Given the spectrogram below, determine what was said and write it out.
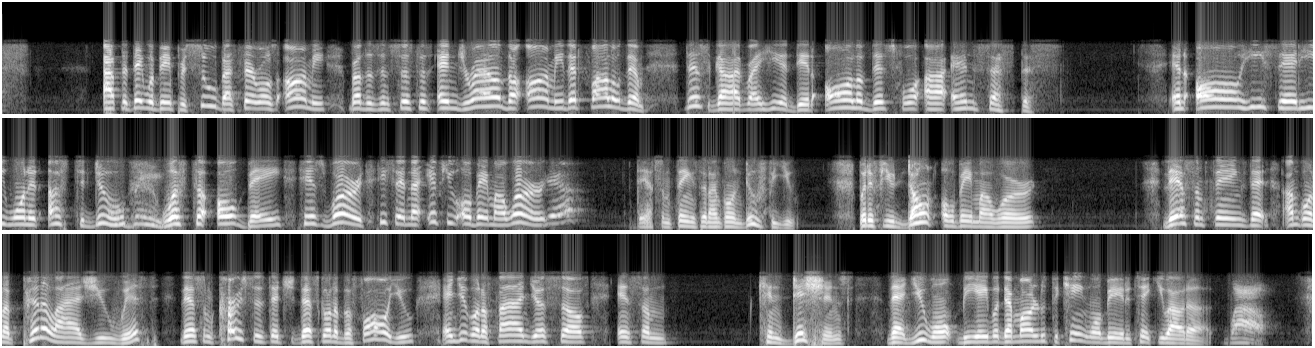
after they were being pursued by Pharaoh's army, brothers and sisters, and drown the army that followed them. This God right here did all of this for our ancestors. And all he said he wanted us to do Obey. was to obey his word. He said, Now, if you obey my word, yeah. there's some things that I'm going to do for you. But if you don't obey my word, there's some things that I'm going to penalize you with. There's some curses that you, that's going to befall you, and you're going to find yourself in some conditions that you won't be able, that Martin Luther King won't be able to take you out of, Wow.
